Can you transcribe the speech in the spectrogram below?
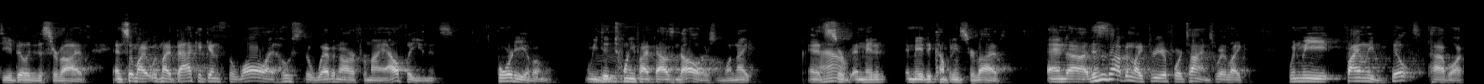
the ability to survive. And so my with my back against the wall, I hosted a webinar for my alpha units, 40 of them. We mm. did $25,000 in one night and wow. it, it made it, it made the company survive. And uh, this has happened like three or four times where like when we finally built Pavlok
